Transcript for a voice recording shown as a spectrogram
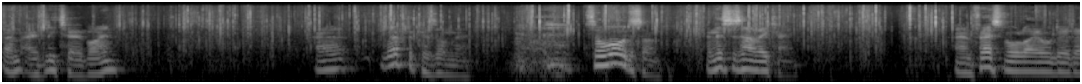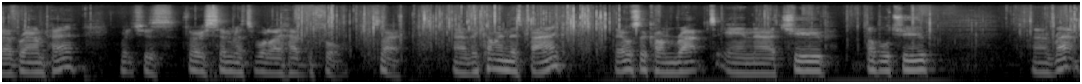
an Oakley turbine uh, replicas on there. so I ordered some, and this is how they came. And first of all, I ordered a brown pair, which is very similar to what I had before. So uh, they come in this bag. They also come wrapped in a tube, double tube uh, wrap.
